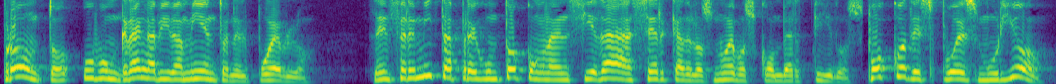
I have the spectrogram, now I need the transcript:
Pronto hubo un gran avivamiento en el pueblo. La enfermita preguntó con ansiedad acerca de los nuevos convertidos. Poco después murió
